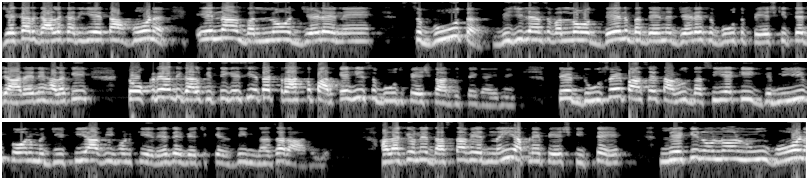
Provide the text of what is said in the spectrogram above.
ਜੇਕਰ ਗੱਲ ਕਰੀਏ ਤਾਂ ਹੁਣ ਇਹਨਾਂ ਵੱਲੋਂ ਜਿਹੜੇ ਨੇ ਸਬੂਤ ਵਿਜੀਲੈਂਸ ਵੱਲੋਂ ਦਿਨ ਬ ਦਿਨ ਜਿਹੜੇ ਸਬੂਤ ਪੇਸ਼ ਕੀਤੇ ਜਾ ਰਹੇ ਨੇ, ਹਾਲਾਂਕਿ ਟੋਕਰਿਆਂ ਦੀ ਗੱਲ ਕੀਤੀ ਗਈ ਸੀ, ਇਹ ਤਾਂ ਟਰੱਕ ਭਰ ਕੇ ਹੀ ਸਬੂਤ ਪੇਸ਼ ਕਰ ਦਿੱਤੇ ਗਏ ਨੇ। ਤੇ ਦੂਸਰੇ ਪਾਸੇ ਤੁਹਾਨੂੰ ਦਸੀਏ ਕਿ ਗਨੀਵ ਕੌਰ ਮਜੀਠੀਆ ਵੀ ਹੁਣ ਘੇਰੇ ਦੇ ਵਿੱਚ ਘਿਰਦੀ ਨਜ਼ਰ ਆ ਰਹੀ ਹੈ। ਹਾਲਾਂਕਿ ਉਹਨੇ ਦਸਤਾਵੇਜ਼ ਨਹੀਂ ਆਪਣੇ ਪੇਸ਼ ਕੀਤੇ, ਲੇਕਿਨ ਉਹਨਾਂ ਨੂੰ ਹੁਣ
